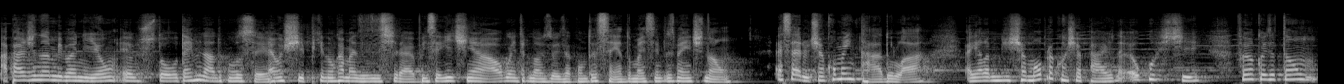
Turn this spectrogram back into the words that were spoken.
A página me baniu, eu estou terminado com você. É um chip que nunca mais existirá. Eu pensei que tinha algo entre nós dois acontecendo, mas simplesmente não. É sério, eu tinha comentado lá. Aí ela me chamou pra curtir a página, eu curti. Foi uma coisa tão.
